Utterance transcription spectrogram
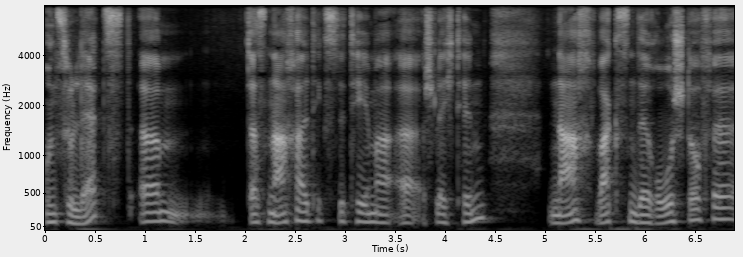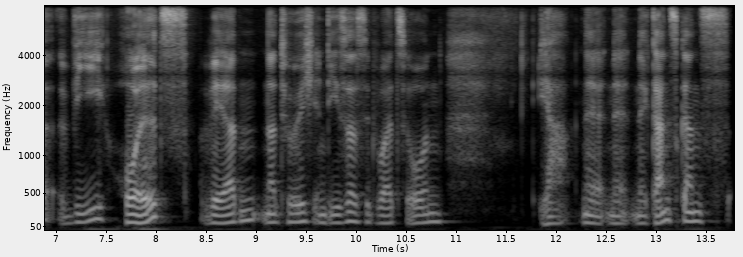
Und zuletzt ähm, das nachhaltigste Thema äh, schlechthin, nachwachsende Rohstoffe wie Holz werden natürlich in dieser Situation ja eine, eine, eine ganz, ganz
